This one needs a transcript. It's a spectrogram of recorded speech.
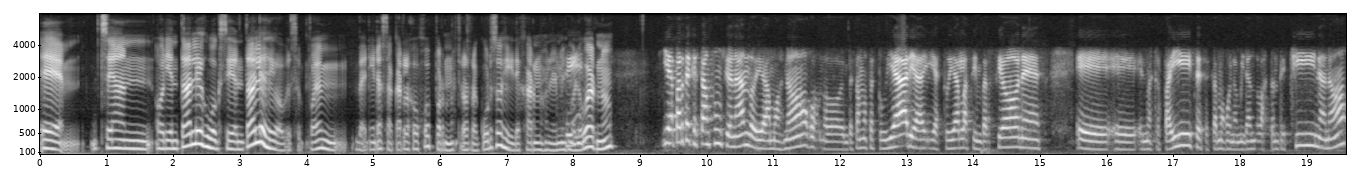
eh, sean orientales u occidentales, digo, se pueden venir a sacar los ojos por nuestros recursos y dejarnos en el mismo lugar, ¿no? Y aparte que están funcionando, digamos, ¿no? Cuando empezamos a estudiar y a, estudiar las inversiones eh, eh, en nuestros países, estamos, bueno, mirando bastante China, ¿no?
